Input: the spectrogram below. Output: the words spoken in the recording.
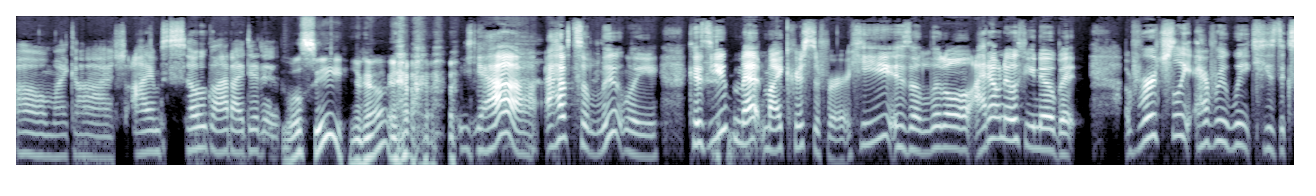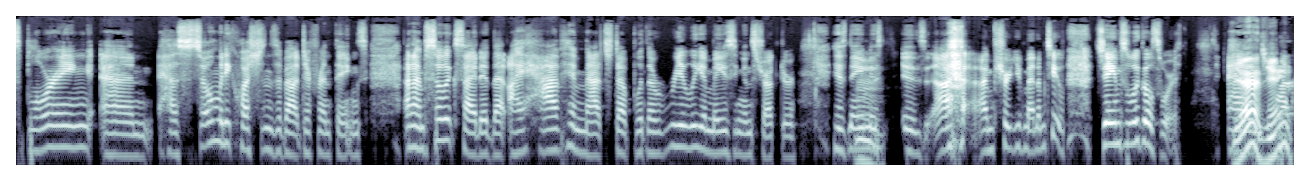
Oh my gosh. I'm so glad I did it. We'll see, you know. Yeah. Yeah, absolutely. Because you've met my Christopher. He is a little, I don't know if you know, but virtually every week he's exploring and has so many questions about different things. And I'm so excited that I have him matched up with a really amazing instructor. His name is Mm. is I'm sure you've met him too, James Wigglesworth. Yeah, James.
